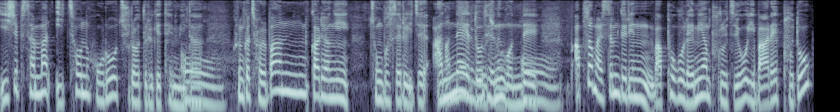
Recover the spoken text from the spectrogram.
23만 2천 호로 줄어들게 됩니다. 오. 그러니까 절반 가량이 종부세를 이제 안, 안 내도 되는 건데 오. 앞서 말씀드린 마포구 래미안 푸르지오 이 마래푸도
